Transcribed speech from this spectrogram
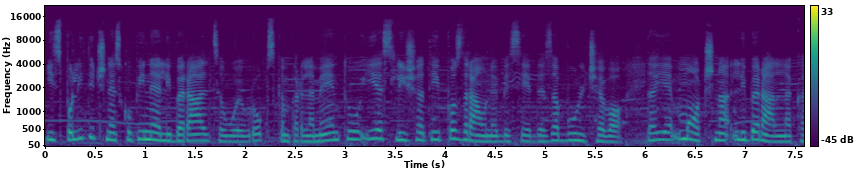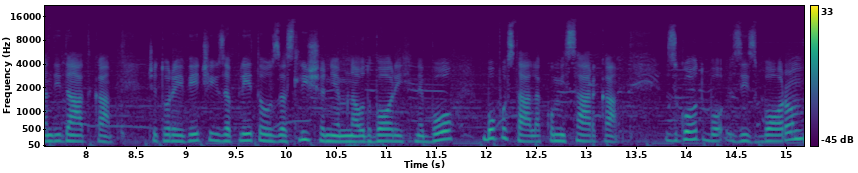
Iz politične skupine liberalcev v Evropskem parlamentu je slišati pozdravne besede za Bulčevo, da je močna liberalna kandidatka. Če torej večjih zapletov z zaslišanjem na odborih ne bo, bo postala komisarka. Zgodbo z izborom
